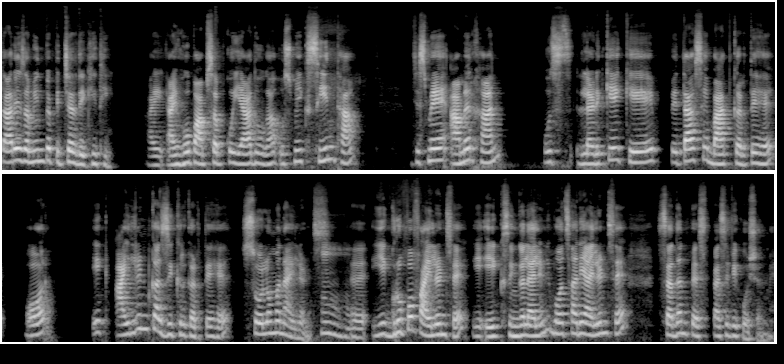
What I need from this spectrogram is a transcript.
तारे ज़मीन पे पिक्चर देखी थी। आई आई होप आप सबको याद होगा उसमें एक सीन था जिसमें आमिर खान उस लड़के के पिता से बात करते हैं और एक आइलैंड का ज़िक्र करते हैं सोलोमन आइलैंड्स ये ग्रुप ऑफ़ आइलैंड्स है ये एक सिंगल आइलैंड है बहुत सारी आइलैंड्स है सदर्न पैसिफिक ओशन में.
